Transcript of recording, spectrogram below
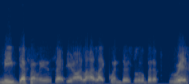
me definitely is that you know I, I like when there's a little bit of risk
